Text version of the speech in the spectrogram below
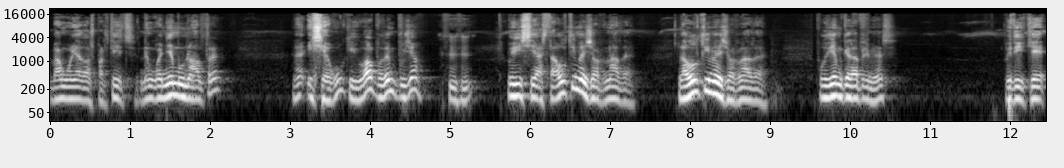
vam guanyar dos partits, n'en guanyem un altre, eh? i segur que igual podem pujar. Uh -huh. Vull dir, si hasta l'última jornada, l'última jornada, podíem quedar primers. Vull dir que,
